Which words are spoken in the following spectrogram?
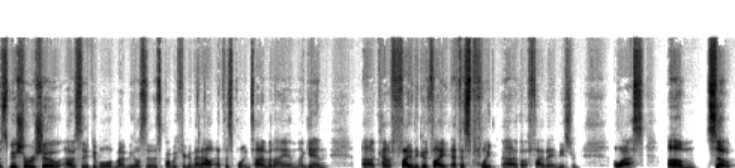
This will be a shorter show. Obviously, people might be listening to this probably figuring that out at this point in time, but I am again uh, kind of fighting the good fight at this point, uh, about 5 a.m. Eastern, alas. Um, so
